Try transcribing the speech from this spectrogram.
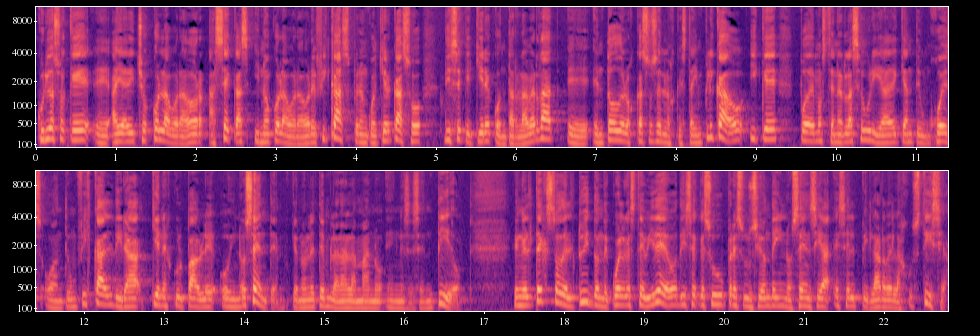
Curioso que eh, haya dicho colaborador a secas y no colaborador eficaz, pero en cualquier caso dice que quiere contar la verdad eh, en todos los casos en los que está implicado y que podemos tener la seguridad de que ante un juez o ante un fiscal dirá quién es culpable o inocente, que no le temblará la mano en ese sentido. En el texto del tuit donde cuelga este video dice que su presunción de inocencia es el pilar de la justicia.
